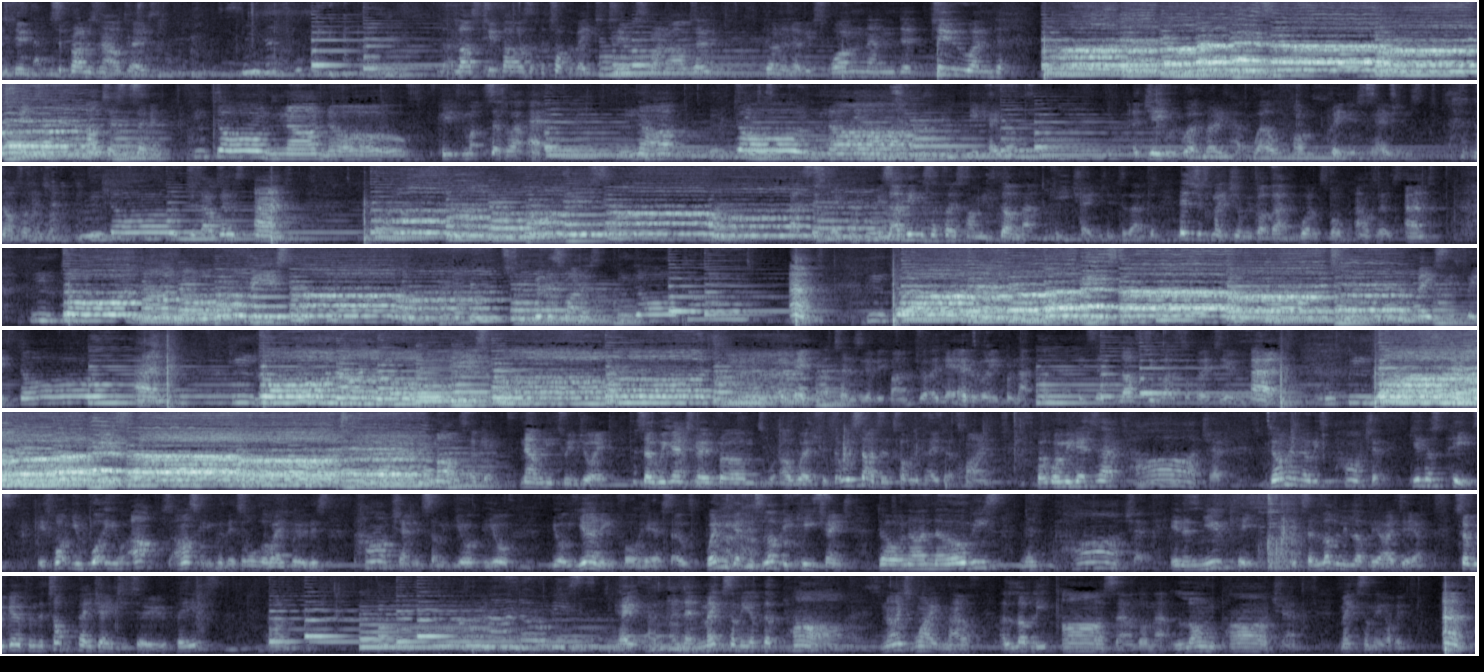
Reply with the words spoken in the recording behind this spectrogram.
Bars, top of 82, sopranos and altos. last two bars at the top of 82, soprano alto, dona nobis. One and two and. Altos and seven. Do na no. Can you circle that F? Na do. Okay. A G would work very well on previous occasions, not on this one. Do, just altos and. That's it. It's, I think it's the first time he's done that key change into that. Let's just make sure we've got that once more. Altos and. Do na no bis With this one is and And. Okay, now we need to enjoy it. So we're going to go from uh, where should we start? We'll start at the top of the page. That's fine. But when we get to that parche, don't know it's parche. Give us peace. It's what you what you are asking for this all the way through. This parche is something you're you're you're yearning for here. So when you get this lovely key change, dona nobis, then parche in a new key, it's a lovely, lovely idea. So we go from the top of page 82, please. Um, Okay, and, and then make something of the pa. Nice wide mouth, a lovely R sound on that long pa chant. Make something of it. And.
